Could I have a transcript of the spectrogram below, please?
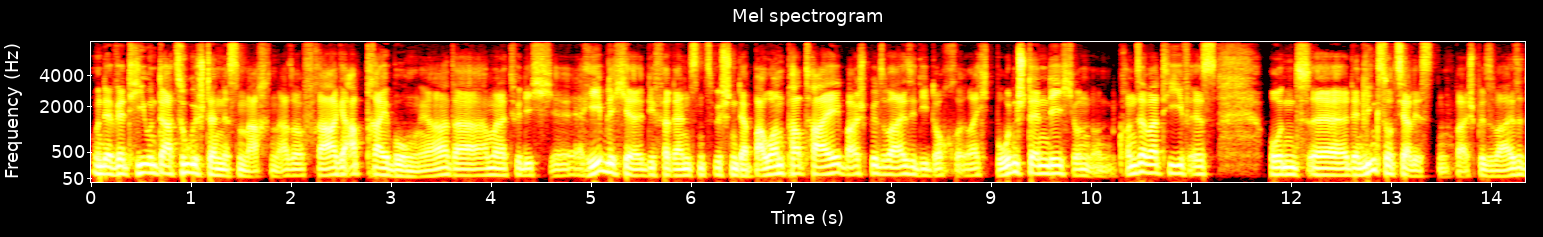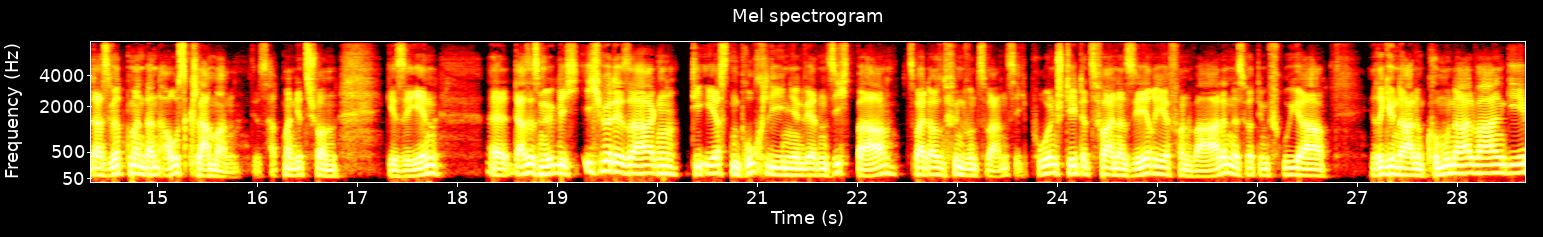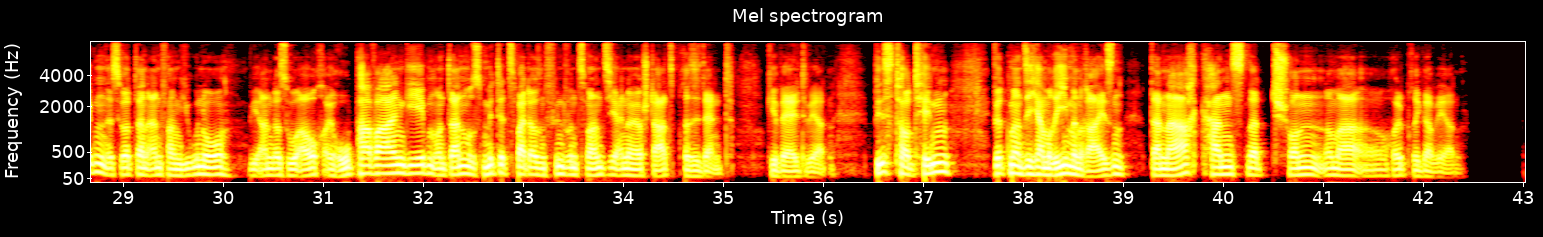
Und er wird hier und da Zugeständnisse machen. Also Frage Abtreibung. Ja, da haben wir natürlich äh, erhebliche Differenzen zwischen der Bauernpartei beispielsweise, die doch recht bodenständig und, und konservativ ist, und äh, den Linkssozialisten beispielsweise. Das wird man dann ausklammern. Das hat man jetzt schon gesehen. Äh, das ist möglich. Ich würde sagen, die ersten Bruchlinien werden sichtbar 2025. Polen steht jetzt vor einer Serie von Wahlen. Es wird im Frühjahr Regional- und Kommunalwahlen geben. Es wird dann Anfang Juni, wie anderswo auch, Europawahlen geben. Und dann muss Mitte 2025 ein neuer Staatspräsident gewählt werden. Bis dorthin wird man sich am Riemen reisen. danach kann es schon nochmal holpriger werden.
